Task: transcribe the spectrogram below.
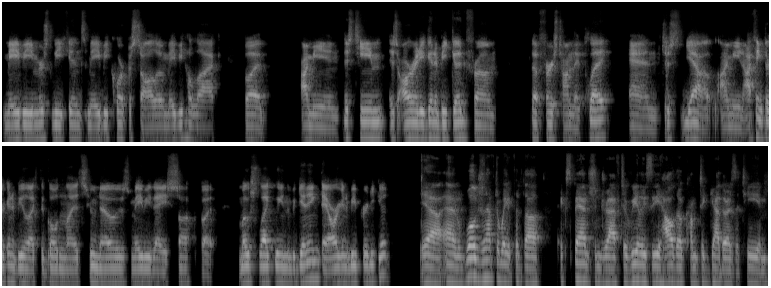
maybe Merzlikins, maybe Korpisalo, maybe Halak. But I mean, this team is already to be good from the first time they play and just yeah i mean i think they're to be like the Golden Knights. who knows maybe they suck but most likely in the beginning they are to be pretty good yeah and we'll just have to wait for the expansion draft to really see how they'll come together as a team.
